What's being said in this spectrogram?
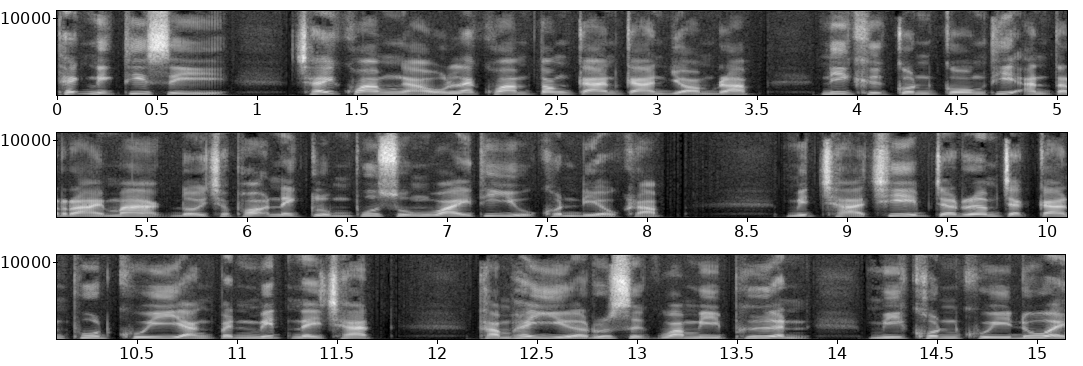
เทคนิคที่ 4 ใช้ความเหงาและความต้องการการยอมรับ นี่คือกลโกงที่อันตรายมาก โดยเฉพาะในกลุ่มผู้สูงวัยที่อยู่คนเดียวครับ มิจฉาชีพจะเริ่มจากการพูดคุยอย่างเป็นมิตรในแชททำให้เหยื่อรู้สึกว่ามีเพื่อน มีคนคุยด้วย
